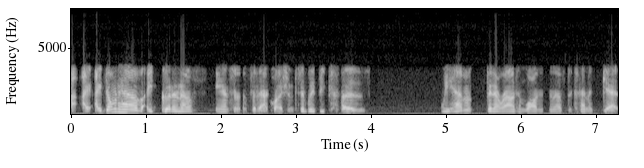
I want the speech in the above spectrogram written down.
I, I don't have a good enough answer for that question simply because we haven't been around him long enough to kind of get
